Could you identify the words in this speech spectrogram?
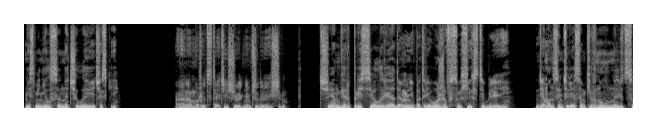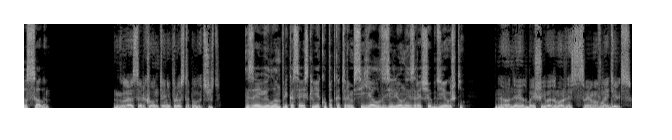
не сменился на человеческий. Она может стать еще одним чудовищем. Ченгер присел рядом, не потревожив сухих стеблей. Демон с интересом кивнул на лицо Салым. «Глаз Архонта не просто получить», — заявил он, прикасаясь к веку, под которым сиял зеленый зрачок девушки. «Но он дает большие возможности своему владельцу».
